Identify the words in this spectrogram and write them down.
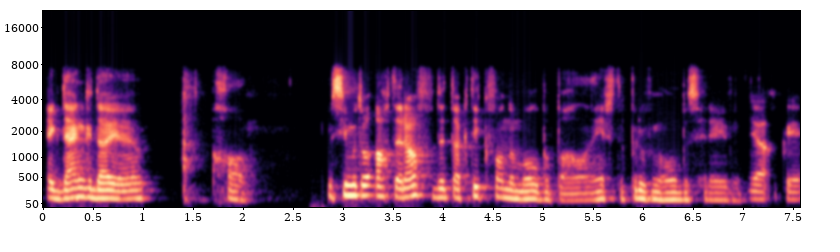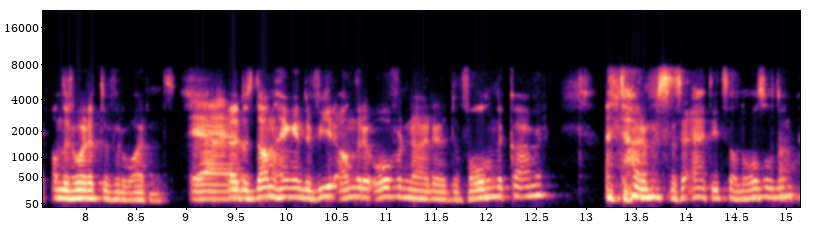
ik denk dat je... misschien moeten we achteraf de tactiek van de mol bepalen. Eerst de proeven gewoon beschrijven. Ja, oké. Okay. Anders wordt het te verwarrend. Ja, ja, uh, dus dan gingen de vier anderen over naar uh, de volgende kamer. En daar moesten ze echt iets aan ozel doen.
